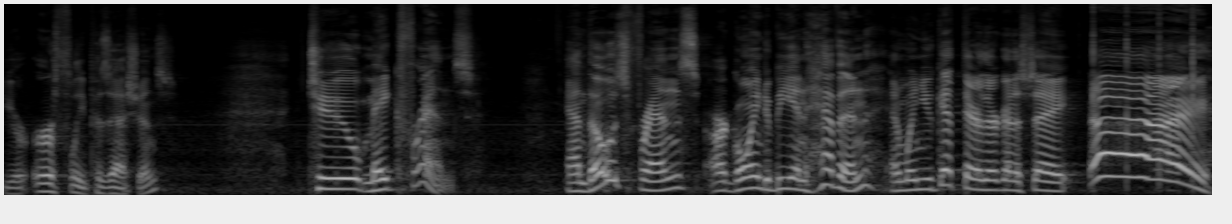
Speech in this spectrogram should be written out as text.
your earthly possessions, to make friends. And those friends are going to be in heaven, and when you get there, they're going to say, Hey,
